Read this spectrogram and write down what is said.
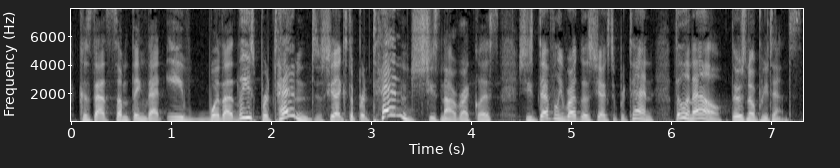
Because that's something that Eve would at least pretend. She likes to pretend she's not reckless. She's definitely reckless. She likes to pretend. Villanelle, there's no pretense.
